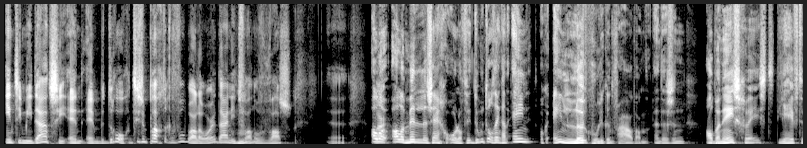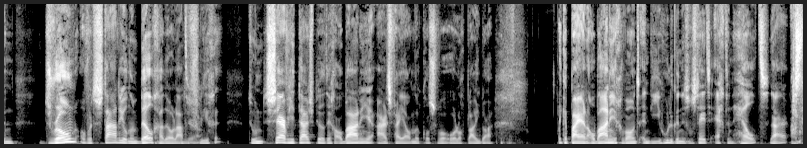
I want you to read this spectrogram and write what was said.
intimidatie en, en bedrog. Het is een prachtige voetballer hoor, daar niet van, of was. Eh, Alle, Maar- alle middelen zijn geoorloofd. Ik doe me toch denken aan één, ook één leuk hooligan verhaal dan. En dat is een Albanees geweest. Die heeft een drone over het stadion in Belgrado laten vliegen. Toen Servië thuis speelde tegen Albanië, aardsvijanden, Kosovo-oorlog, bladibla. Ik heb een paar jaar in Albanië gewoond en die hooligan is nog steeds echt een held daar.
